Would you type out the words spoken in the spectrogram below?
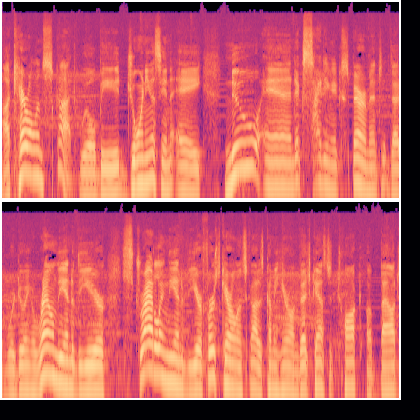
Uh, Carolyn Scott will be joining us in a new and exciting experiment that we're doing around the end of the year, straddling the end of the year. First, Carolyn Scott is coming here on VegCast to talk about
